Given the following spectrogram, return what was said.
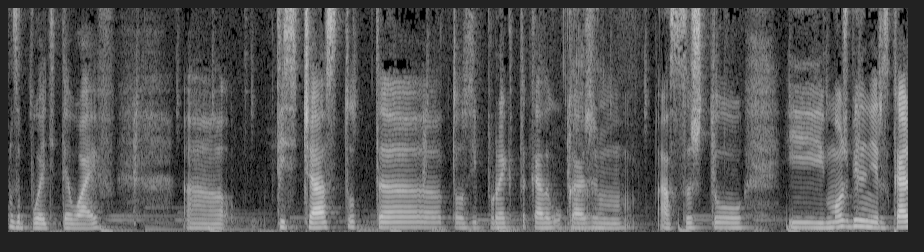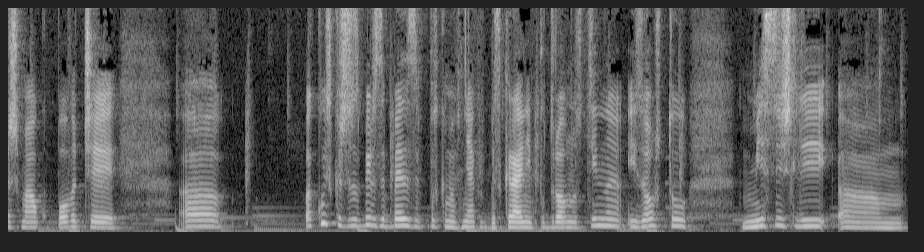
за поетите лайф. А, ти си част от а, този проект, така да го кажем. Аз също. И може би да ни разкажеш малко повече. А, ако искаш, разбира се, без да се впускаме в някакви безкрайни подробности, но изобщо мислиш ли, ам,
